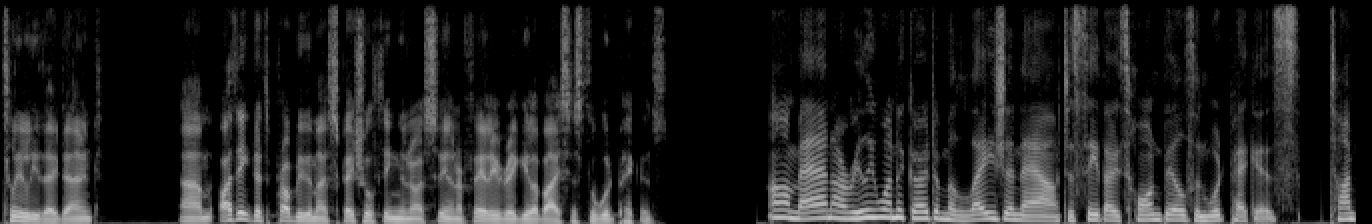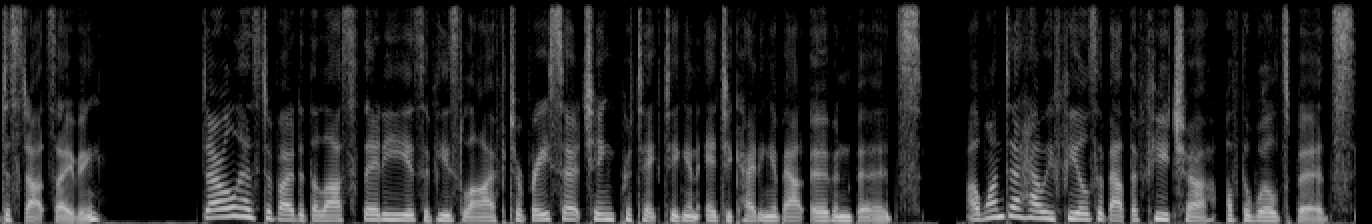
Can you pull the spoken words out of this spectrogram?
clearly they don't. Um, I think that's probably the most special thing that I see on a fairly regular basis the woodpeckers. Oh man, I really want to go to Malaysia now to see those hornbills and woodpeckers. Time to start saving. Darryl has devoted the last 30 years of his life to researching, protecting, and educating about urban birds. I wonder how he feels about the future of the world's birds.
